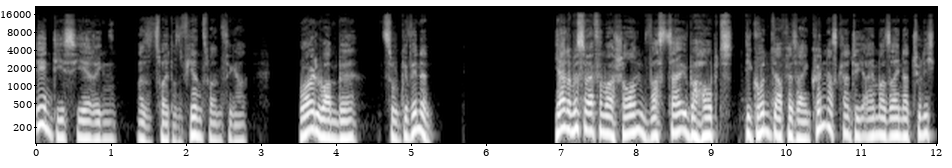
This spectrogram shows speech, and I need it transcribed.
den diesjährigen, also 2024er, Royal Rumble zu gewinnen. Ja, da müssen wir einfach mal schauen, was da überhaupt die Gründe dafür sein können. Das kann natürlich einmal sein, natürlich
